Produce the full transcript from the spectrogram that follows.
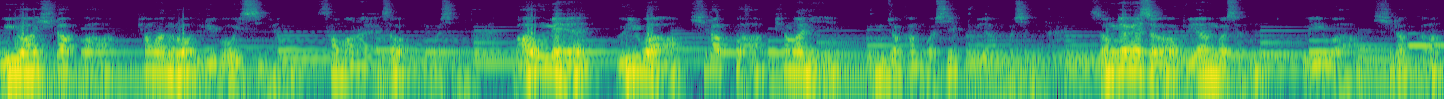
의와 희락과 평안으로 누리고 있으면 서만화에서 온 것입니다. 마음에 의와 희락과 평안이 풍족한 것이 부유한 것입니다. 성경에서 부유한 것은 의와 희락과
